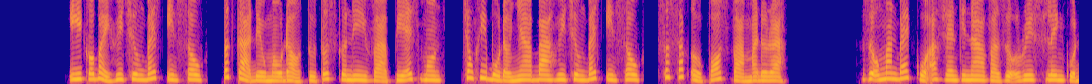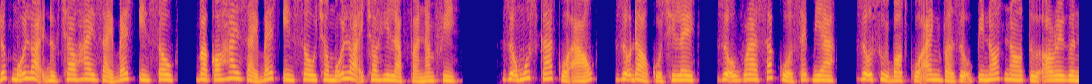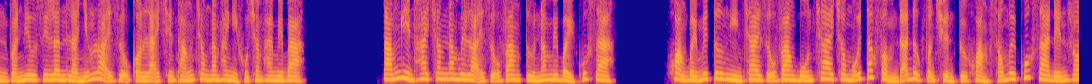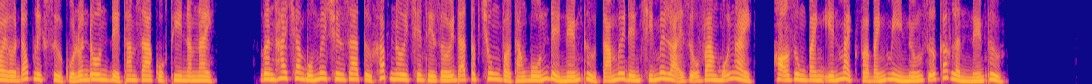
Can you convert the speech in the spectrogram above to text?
Ý có 7 huy chương Best in Show, tất cả đều màu đỏ từ Tuscany và Piedmont, trong khi Bồ Đào Nha 3 huy chương Best in Show, xuất sắc ở Port và Madeira. Rượu Malbec của Argentina và rượu Riesling của Đức mỗi loại được trao hai giải Best in Show và có hai giải Best in Show cho mỗi loại cho Hy Lạp và Nam Phi. Rượu Muscat của Áo, rượu đỏ của Chile, rượu Grasac của Serbia, rượu sủi bọt của Anh và rượu Pinot Noir từ Oregon và New Zealand là những loại rượu còn lại chiến thắng trong năm 2023. 8.250 loại rượu vang từ 57 quốc gia. Khoảng 74.000 chai rượu vang 4 chai cho mỗi tác phẩm đã được vận chuyển từ khoảng 60 quốc gia đến Royal Dock lịch sử của London để tham gia cuộc thi năm nay. Gần 240 chuyên gia từ khắp nơi trên thế giới đã tập trung vào tháng 4 để nếm thử 80 đến 90 loại rượu vang mỗi ngày. Họ dùng bánh yến mạch và bánh mì nướng giữa các lần nếm thử.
